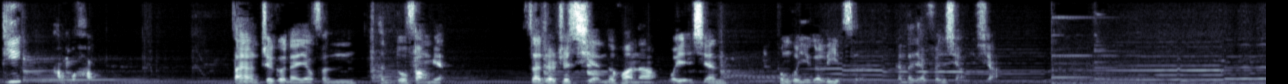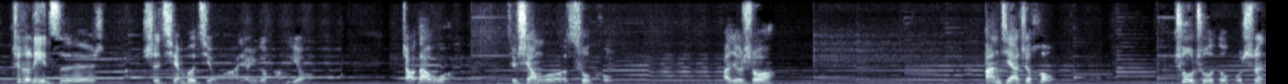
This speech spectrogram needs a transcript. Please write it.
低。好不好？当然，这个呢要分很多方面。在这之前的话呢，我也先通过一个例子跟大家分享一下。这个例子是前不久啊，有一个朋友找到我，就向我诉苦，他就说搬家之后处处都不顺，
